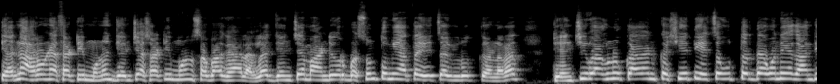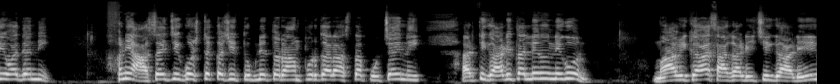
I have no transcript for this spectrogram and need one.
त्यांना हरवण्यासाठी म्हणून ज्यांच्यासाठी म्हणून सभा घ्यायला लागला ज्यांच्या मांडीवर बसून तुम्ही आता ह्याचा विरोध करणार आहात त्यांची वागणूक काय आणि कशी येते ह्याचं उत्तर द्यावं नाही या गांधीवाद्यांनी. आणि असायची गोष्ट कशी? तुमने तो रामपूर का रास्ता नाही. अरे ती गाडी चालली ना निघून. महाविकास आघाडीची गाडी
